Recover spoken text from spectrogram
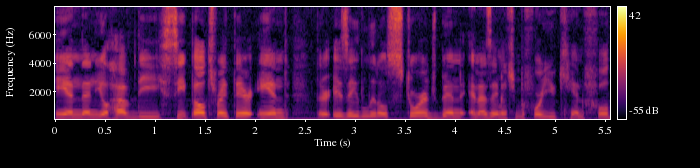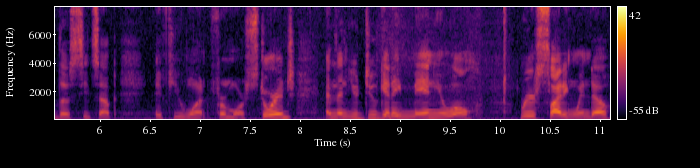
and then you'll have the seat belts right there and there is a little storage bin and as I mentioned before you can fold those seats up if you want for more storage. And then you do get a manual rear sliding window.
